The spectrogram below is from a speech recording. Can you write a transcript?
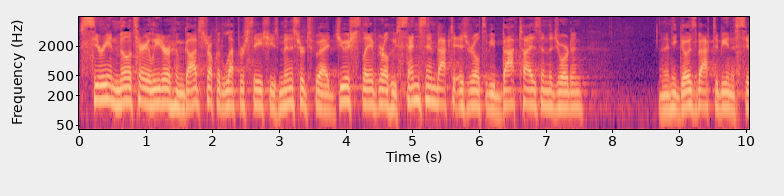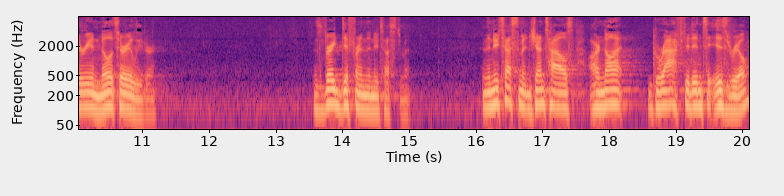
Syrian military leader whom God struck with leprosy. She's ministered to a Jewish slave girl who sends him back to Israel to be baptized in the Jordan. And then he goes back to being a Syrian military leader. It's very different in the New Testament. In the New Testament, Gentiles are not grafted into Israel.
